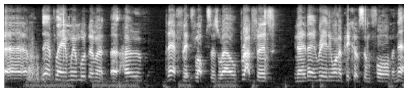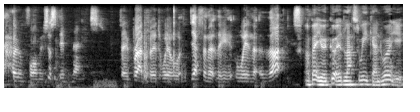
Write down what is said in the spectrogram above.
Um, they're playing Wimbledon at, at home. They're flip flops as well. Bradford, you know, they really want to pick up some form, and their home form is just immense. So Bradford will definitely win that. I bet you were gutted last weekend, weren't you?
